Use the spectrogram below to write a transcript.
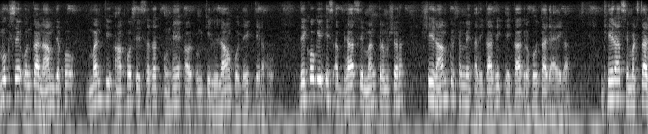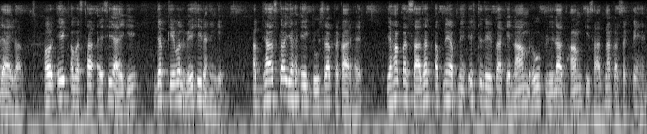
मुख से उनका नाम जपो, मन की आँखों से सतत उन्हें और उनकी लीलाओं को देखते रहो। देखोगे इस अभ्यास से मन क्रमशः श्री रामकृष्ण में अधिकाधिक एकाग्र होता जाएगा, घेरा सिमटता जाएगा और एक अवस्था ऐसी आएगी जब केवल वे ही रहेंगे। अभ्यास का यह एक दूसरा प्रकार है। यहाँ पर साधक अपने अपने इष्ट देवता के नाम रूप लीला धाम की साधना कर सकते हैं।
